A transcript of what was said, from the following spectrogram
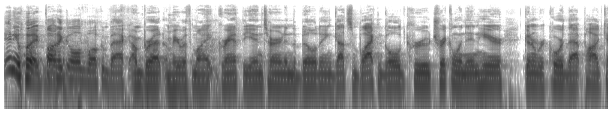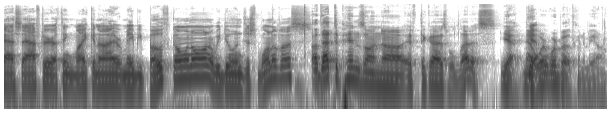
Anyway, pot Welcome of gold. Welcome back. I'm Brett. I'm here with Mike Grant, the intern in the building. Got some black and gold crew trickling in here. Gonna record that podcast after. I think Mike and I are maybe both going on. Are we doing just one of us? Oh, that depends on uh, if the guys will let us. Yeah, no, Yeah. We're, we're both going to be on.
